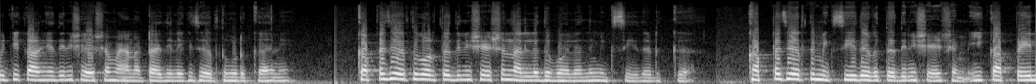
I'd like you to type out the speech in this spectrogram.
ഊറ്റി കളഞ്ഞതിന് ശേഷം വേണം കേട്ടോ ഇതിലേക്ക് ചേർത്ത് കൊടുക്കാൻ. കപ്പ ചേർത്ത് കൊടുത്തതിന് ശേഷം നല്ലതുപോലെ ഒന്ന് മിക്സ് ചെയ്തെടുക്കുക. കപ്പ ചേർത്ത് മിക്സ് ചെയ്തെടുത്തതിന് ശേഷം ഈ കപ്പയിൽ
